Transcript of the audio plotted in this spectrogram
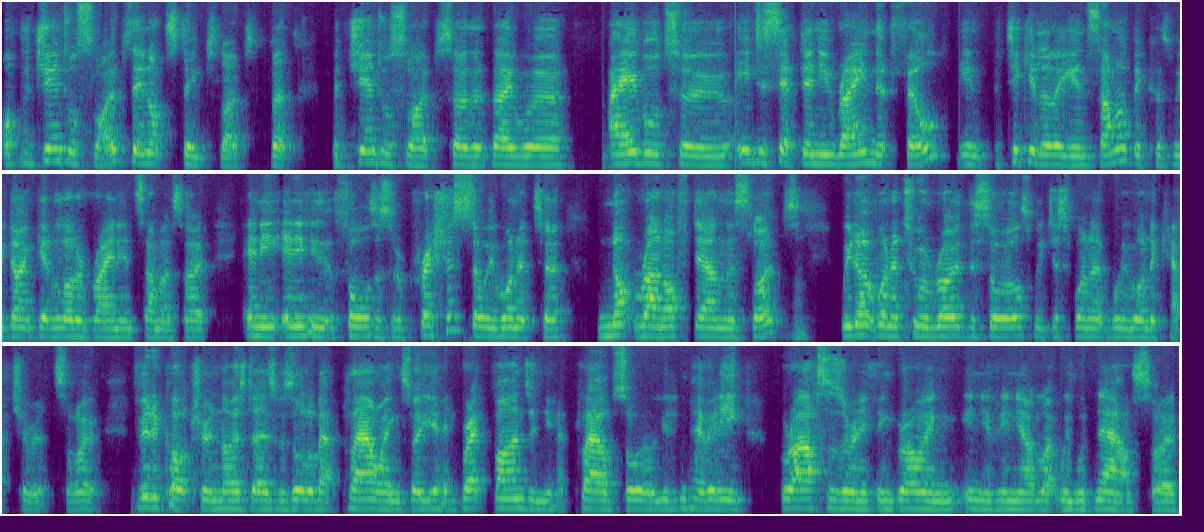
of the gentle slopes. They're not steep slopes, but the gentle slopes so that they were able to intercept any rain that fell in particularly in summer because we don't get a lot of rain in summer so any anything that falls is sort of precious so we want it to not run off down the slopes we don't want it to erode the soils. We just want to we want to capture it. So viticulture in those days was all about ploughing. So you had grapevines and you had ploughed soil. You didn't have any grasses or anything growing in your vineyard like we would now. So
